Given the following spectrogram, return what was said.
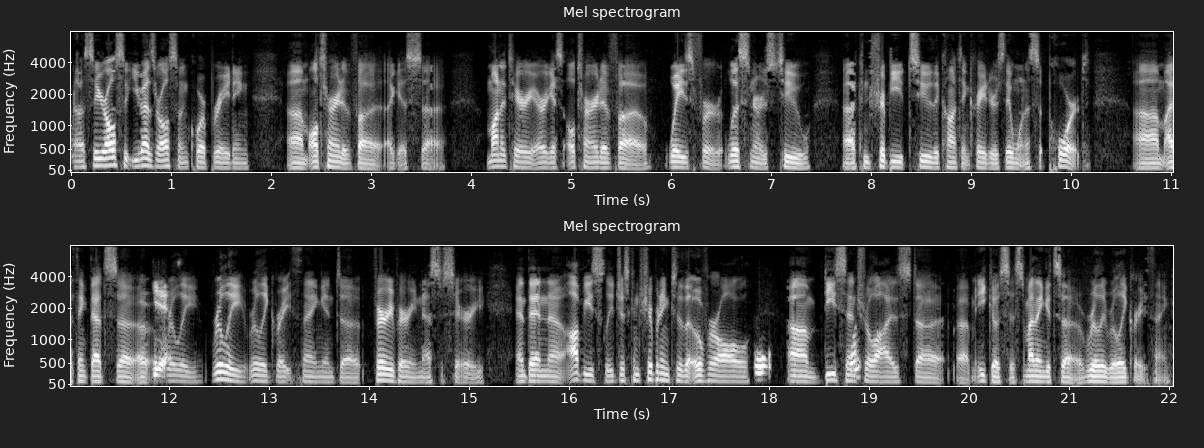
uh, so you're also you guys are also incorporating um, alternative, uh, I guess, uh, monetary or I guess alternative uh, ways for listeners to contribute to the content creators they want to support. Um, I think that's a, a Yes. really, really, really great thing and uh, very, very necessary. And then uh, obviously just contributing to the overall um, decentralized uh, um, ecosystem. I think it's a really, really great thing.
